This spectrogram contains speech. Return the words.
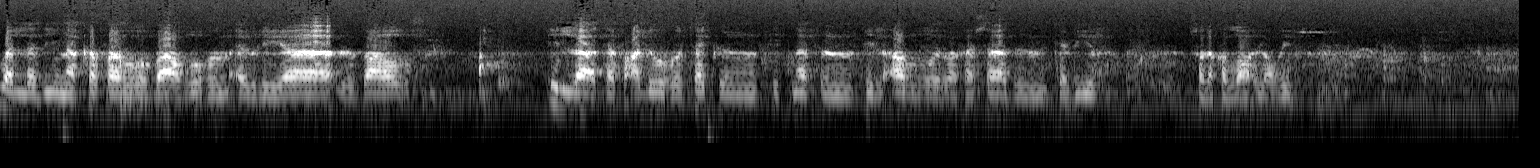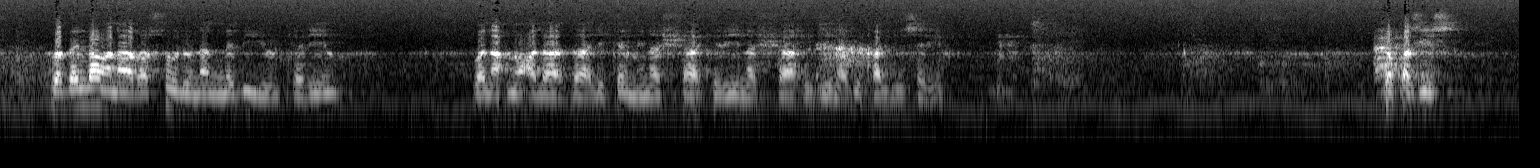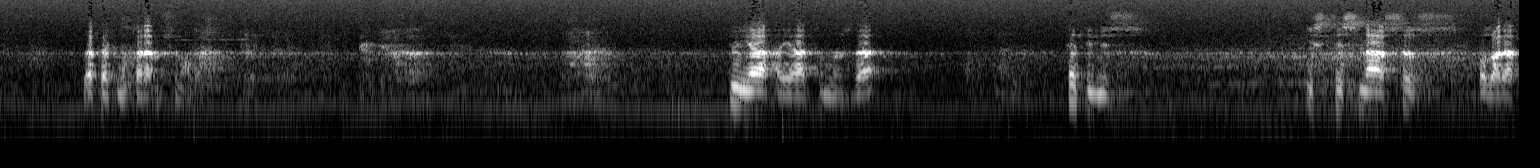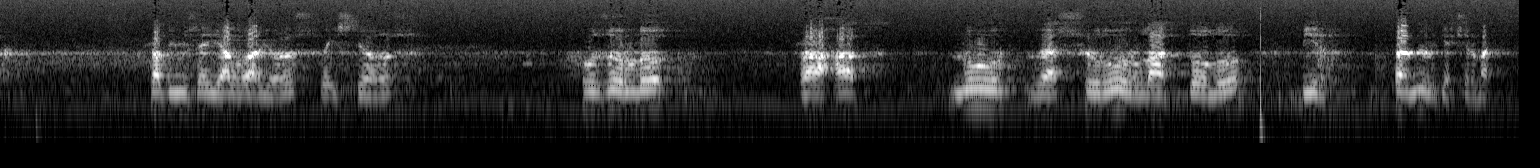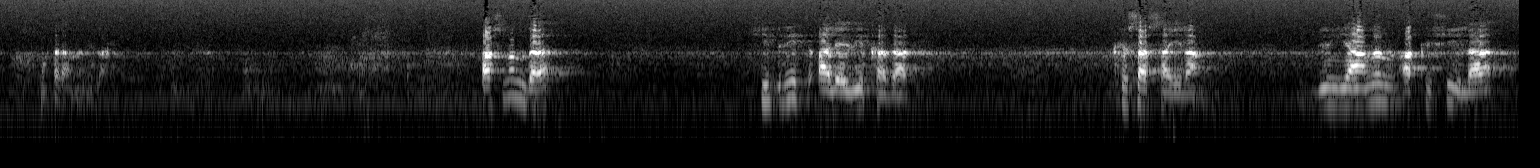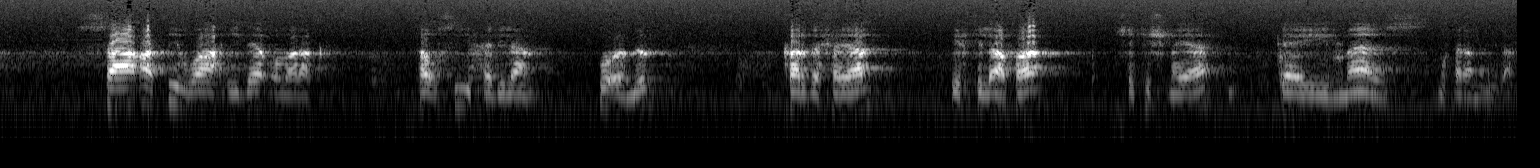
والذين كفروا بعضهم أولياء بعض إلا تفعلوه تكن فتنة في الأرض وفساد كبير. صدق الله العظيم. وبلغنا رسولنا النبي الكريم ونحن على ذلك من الشاكرين الشاهدين بقلب سليم. Çok aziz ve muhterem Müslümanlar. Dünya hayatımızda hepimiz istisnasız olarak Rabbimize yalvarıyoruz ve istiyoruz. Huzurlu, rahat, nur ve sururla dolu bir ömür geçirmek muhterem müminler. Aslında kibrit alevi kadar kısa sayılan dünyanın akışıyla saati vahide olarak tavsif edilen bu ömür kargaşaya, ihtilafa, çekişmeye değmez muhterem müminler.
